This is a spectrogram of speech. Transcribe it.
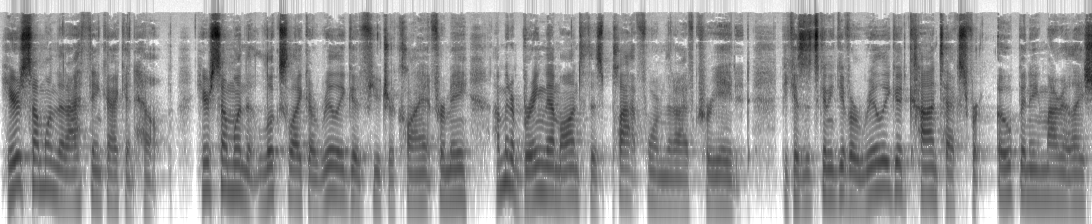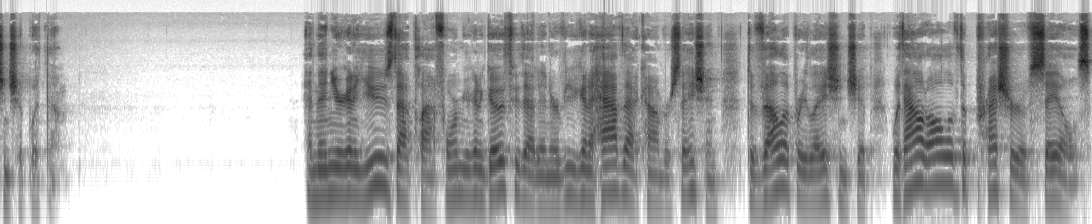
here's someone that I think I can help. Here's someone that looks like a really good future client for me. I'm going to bring them onto this platform that I've created because it's going to give a really good context for opening my relationship with them. And then you're going to use that platform. You're going to go through that interview. You're going to have that conversation, develop relationship without all of the pressure of sales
